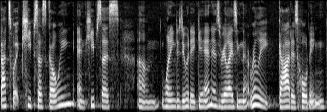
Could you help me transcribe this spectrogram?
that's what keeps us going and keeps us um, wanting to do it again is realizing that really God is holding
